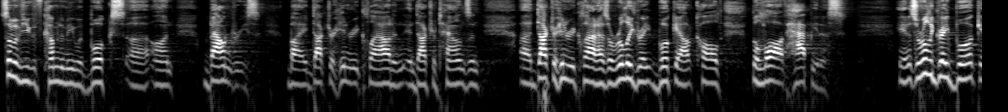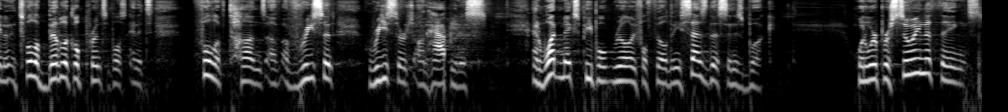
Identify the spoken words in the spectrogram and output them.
Some of you have come to me with books uh, on boundaries by Dr. Henry Cloud and, and Dr. Townsend. Uh, Dr. Henry Cloud has a really great book out called The Law of Happiness. And it's a really great book, and it's full of biblical principles, and it's full of tons of, of recent research on happiness and what makes people really fulfilled. And he says this in his book When we're pursuing the things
